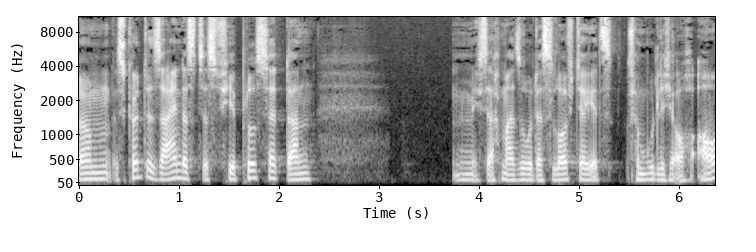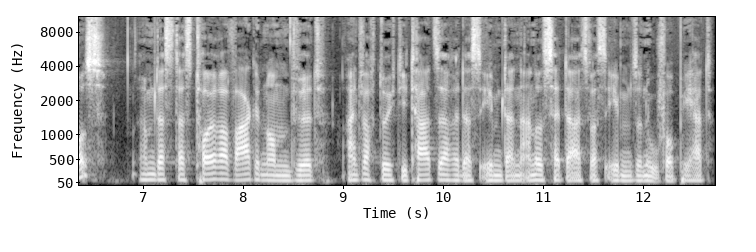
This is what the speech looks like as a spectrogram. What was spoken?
Ähm, es könnte sein, dass das 4 Plus Set dann, hm, ich sag mal so, das läuft ja jetzt vermutlich auch aus, dass das teurer wahrgenommen wird, einfach durch die Tatsache, dass eben dann ein anderes Set da ist, was eben so eine UVP hat.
